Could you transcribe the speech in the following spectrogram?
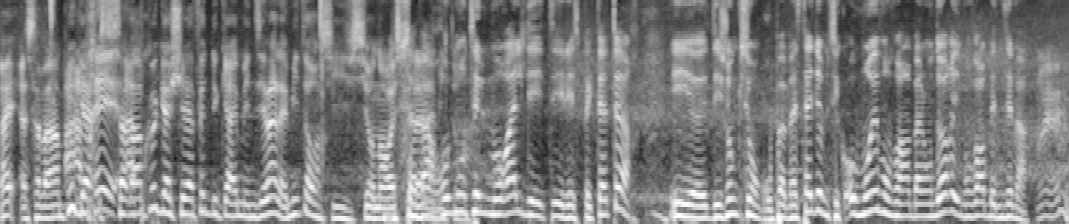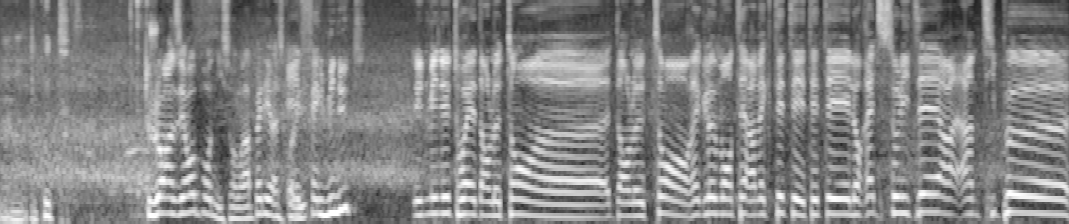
Ouais, ça va un peu, ga- Après- ça va un peu gâcher la fête de Karim Benzema à la mi-temps si, si on en reste Ça là à va la remonter le moral des téléspectateurs et euh, des gens qui sont au Groupama Stadium. C'est qu'au moins, ils vont voir un ballon d'or et ils vont voir Benzema. Euh, écoute. Toujours un 0 pour Nice, on le rappelle, il reste quoi, une minute Une minute, ouais, dans le temps, euh, dans le temps réglementaire avec Tété. Tété, le raid solitaire, un petit peu euh,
